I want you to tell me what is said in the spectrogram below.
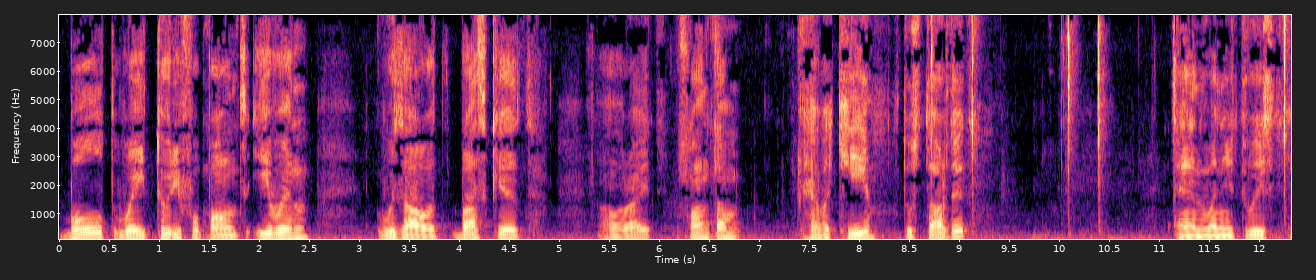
Bolt weight 34 pounds even without basket. All right, Phantom have a key to start it. And when you twist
